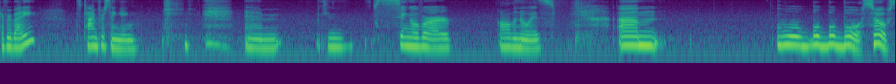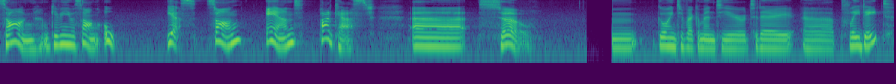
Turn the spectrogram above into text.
everybody. It's time for singing. um, we can sing over our all the noise. Um, so, song. I'm giving you a song. Oh, yes, song and podcast. Uh, so, um, going to recommend to you today uh, Playdate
